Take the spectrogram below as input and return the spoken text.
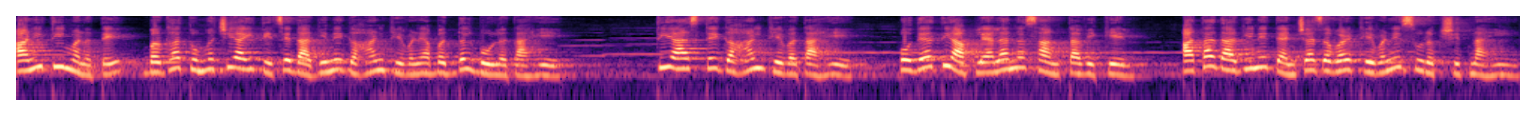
आणि ती म्हणते बघा तुमची आई तिचे दागिने गहाण ठेवण्याबद्दल बोलत आहे. ती आज ते गहाण ठेवत आहे. उद्या ती आपल्याला न सांगता विकेल. आता दागिने त्यांच्याजवळ ठेवणे सुरक्षित नाही.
